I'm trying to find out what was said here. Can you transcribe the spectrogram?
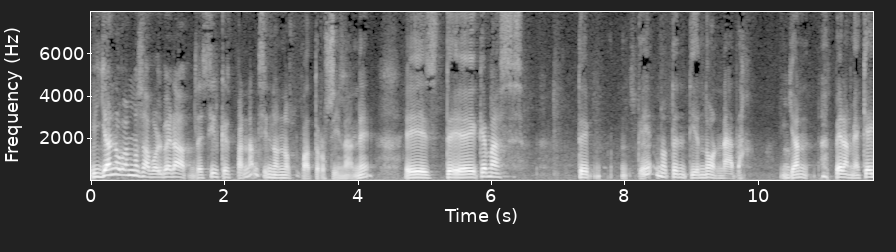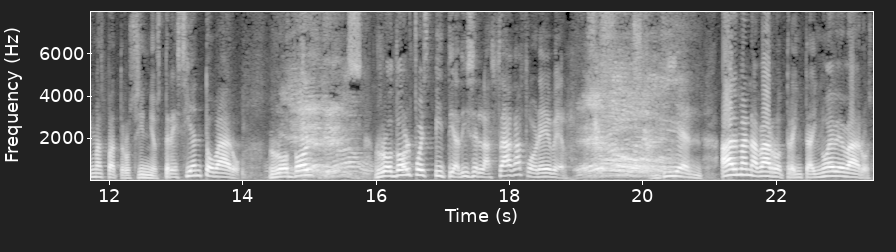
Y ya no vamos a volver a decir que es Panam si no nos patrocinan, ¿eh? Este, ¿qué más? Te, ¿Qué? No te entiendo nada. Ya, espérame, aquí hay más patrocinios. 300 varo. Rodol, Rodolfo Espitia dice la saga Forever. Bien. Alma Navarro, 39 varos.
